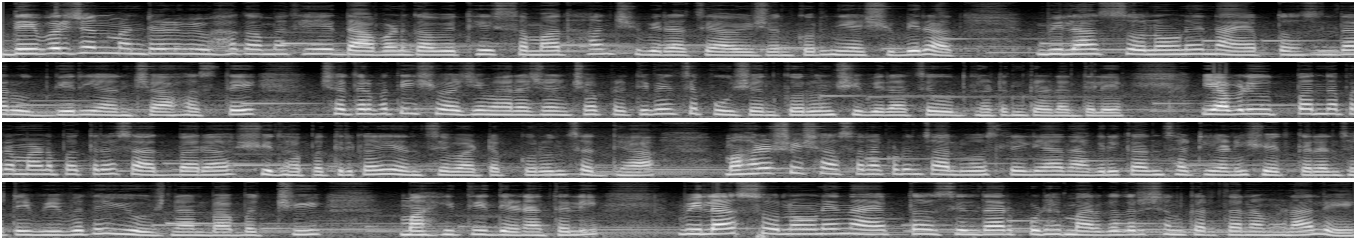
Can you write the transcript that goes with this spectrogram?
देवर्जन मंडळ विभागामध्ये दावणगाव येथे समाधान शिबिराचे आयोजन करून या शिबिरात विलास सोनवणे नायब तहसीलदार उदगीर यांच्या हस्ते छत्रपती शिवाजी महाराजांच्या प्रतिमेचे पूजन करून शिबिराचे उद्घाटन करण्यात आले. यावेळी उत्पन्न प्रमाणपत्र सातबारा शिधापत्रिका यांचे वाटप करून सध्या महाराष्ट्र शासनाकडून चालू असलेल्या नागरिकांसाठी आणि शेतकऱ्यांसाठी विविध योजनांबाबतची माहिती देण्यात आली. विलास सोनवणे नायब तहसीलदार पुढे मार्गदर्शन करताना म्हणाले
